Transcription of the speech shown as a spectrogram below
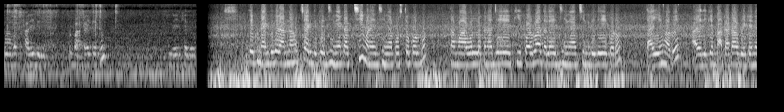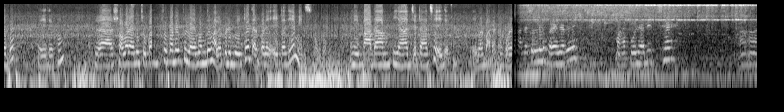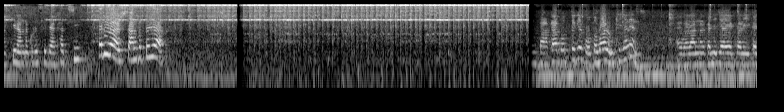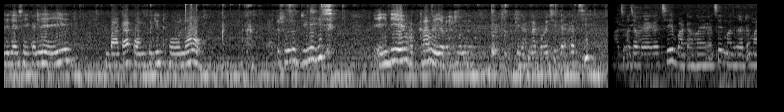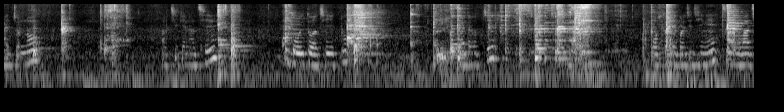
মা আবার ছাড়িয়ে দিল। একটু বাটাই দেবো। রেখে দেবো। দেখুন, একদিকে রান্না হচ্ছে, একদিকে ঝিঙে কাটছি মানে ঝিঙা পোস্ত করব। তা মা বলল কেনা যে কি করবা? তাহলে ঝিঙা চিংড়ি দিয়ে করো, তাই হবে। আর এদিকে বাটাটাও বেটে নেব। এই দেখুন সবার আগে চোকা চোকাটা একটু লবণ দিয়ে ভালো করে বেটে তারপরে এইটা দিয়ে মিক্স করব। মানে বাদাম, পেঁয়াজ যেটা আছে, এই দেখুন, এবার বাটাটা করে ভাজা করলে হয়ে যাবে। মা পূজা দিচ্ছে। কি রান্না করেছি দেখাচ্ছি। স্নান করতে যা। বাটা করতে গিয়ে কতবার উঠি জানেন? একবার রান্নার কাজে যাই, একবার এই কাজে যাই, সেই কাজে এই বাটা কমপ্লিট হলো। এত সুন্দর জিনিস। এই দিয়ে খাওয়া হয়ে যাবে। বন্ধু, কি রান্না করেছি দেখাচ্ছি। মাছ ভাজা হয়ে গেছে, বাটা হয়ে গেছে, মাছ ভাজাটা মায়ের জন্য। আর চিকেন আছে। দই তো আছে একটু। এটা হচ্ছে পোস্ত দিয়ে করেছি ঝিঙে, চিংড়ি মাছ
